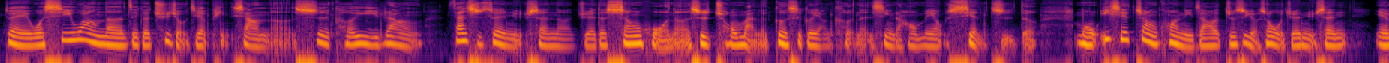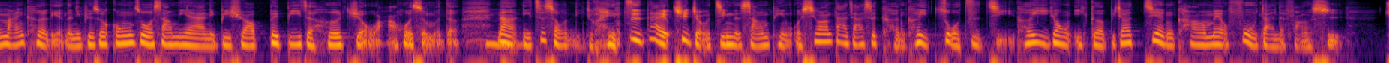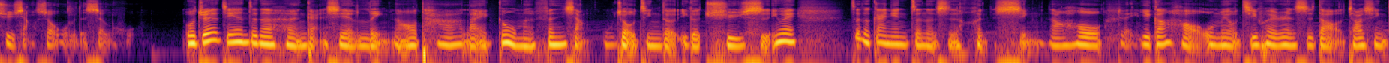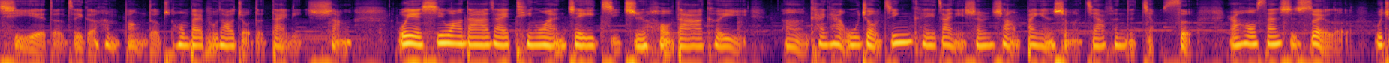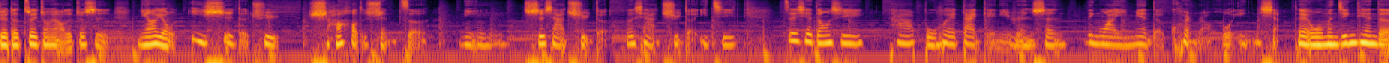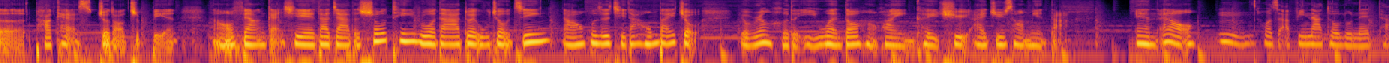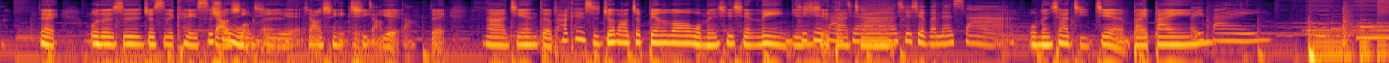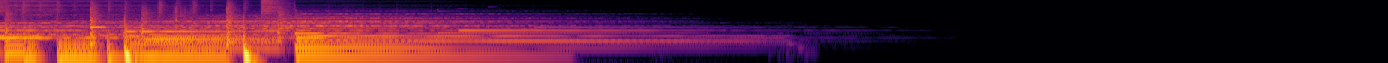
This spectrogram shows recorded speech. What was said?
对我希望呢，这个去酒精的品相呢，是可以让三十岁女生呢，觉得生活呢是充满了各式各样可能性，然后没有限制的。某一些状况，你知道，就是有时候我觉得女生也蛮可怜的。你比如说工作上面啊，你必须要被逼着喝酒啊，或什么的，那你这时候你就可以自带去酒精的商品。我希望大家是很可以做自己，可以用一个比较健康、没有负担的方式去享受我们的生活。我觉得今天真的很感谢林，然后他来跟我们分享无酒精的一个趋势，因为这个概念真的是很新，然后对，也刚好我们有机会认识到交信企业的这个很棒的红白葡萄酒的代理商。我也希望大家在听完这一集之后，大家可以嗯看看无酒精可以在你身上扮演什么加分的角色。然后三十岁了，我觉得最重要的就是你要有意识的去好好的选择你嗯。吃下去的、喝下去的，以及这些东西它不会带给你人生另外一面的困扰或影响。对我们今天的 podcast 就到这边，然后非常感谢大家的收听。如果大家对无酒精，然后或者其他红白酒有任何的疑问，都很欢迎可以去 IG 上面打 N L，嗯，或者 Afinato Luneta，对，或者是就是可以私信我们信企业交信企业。找得到。那今天的 podcast 就到这边喽，我们谢谢 Lin，也谢谢大家，谢谢 Vanessa，我们下集见，拜拜，拜拜。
